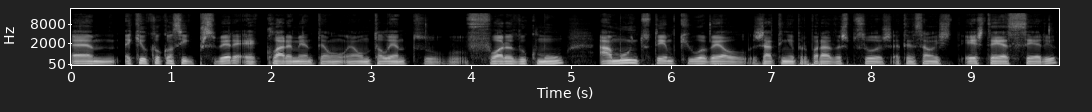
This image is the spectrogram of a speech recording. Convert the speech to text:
Um, aquilo que eu consigo perceber é, claramente é um, é um talento fora do comum. Há muito tempo que o Abel já tinha preparado as pessoas, atenção, isto, este é sério,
